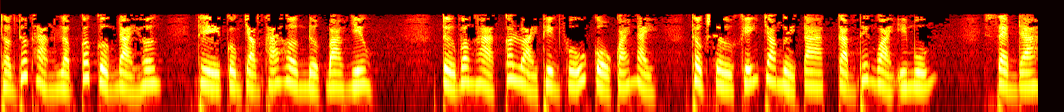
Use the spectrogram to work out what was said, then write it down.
thần thức Hàng Lập có cường đại hơn, thì cũng chẳng khá hơn được bao nhiêu. Tự Vân Hạc có loại thiên phú cổ quái này, thực sự khiến cho người ta cảm thấy ngoài ý muốn. Xem ra,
